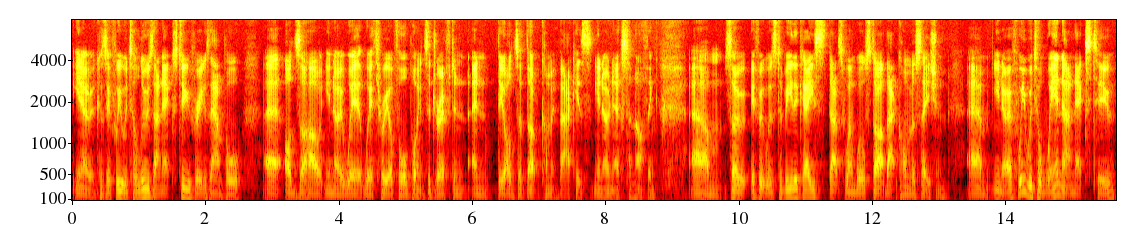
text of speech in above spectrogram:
you know, because if we were to lose our next two, for example, uh, odds are, you know, we're, we're three or four points adrift, and, and the odds of that coming back is, you know, next to nothing. Um, so if it was to be the case, that's when we'll start that conversation. Um, you know, if we were to win our next two,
